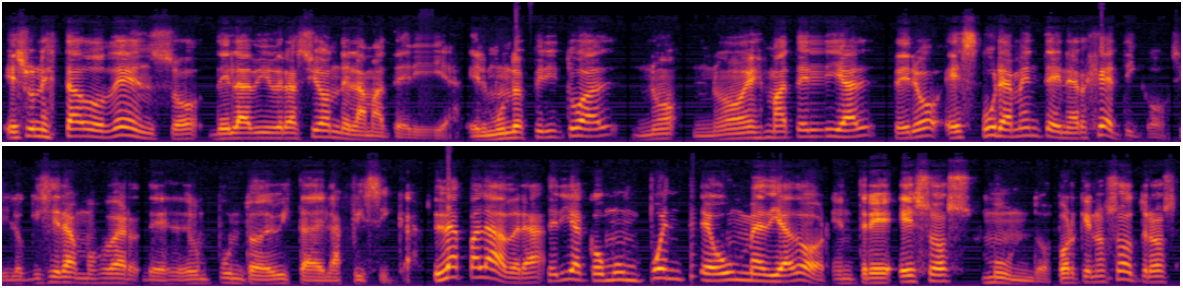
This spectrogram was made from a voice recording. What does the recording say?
es un estado de denso de la vibración de la materia. El mundo espiritual no, no es material, pero es puramente energético, si lo quisiéramos ver desde un punto de vista de la física. La palabra sería como un puente o un mediador entre esos mundos, porque nosotros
